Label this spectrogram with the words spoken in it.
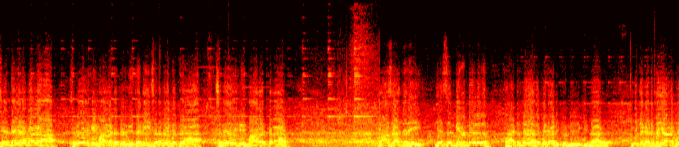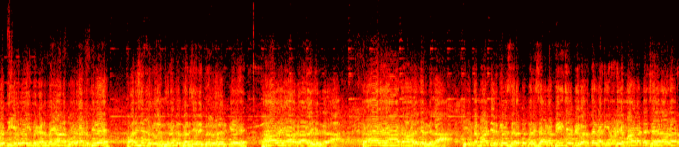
சென்ற இடமெல்லாம் சிவகங்கை மாவட்டத்திற்கு தனி சிறப்பை பெற்ற சிவகங்கை மாவட்டம் பாசாங்கரை எஸ்எம்பி நண்பர்களும் கடுமையாக போராடி கொண்டிருக்கின்றார்கள் இந்த கடுமையான போட்டியிலே இந்த கடுமையான போராட்டத்திலே பரிசு தொகையிலும் சிறப்பு பரிசுகளை பெறுவதற்கு காளையா காளையர்களா காளையா காளையர்களா இந்த மாட்டிற்கு சிறப்பு பரிசாக பிஜேபி வர்த்தக அணியினுடைய மாவட்ட செயலாளர்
